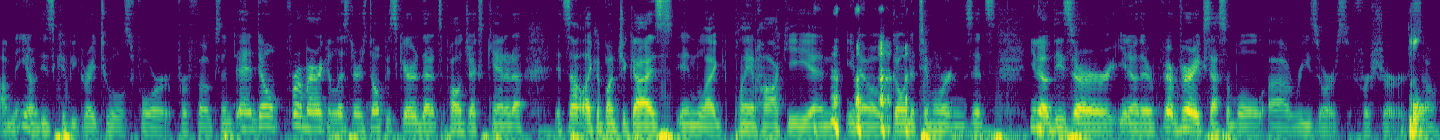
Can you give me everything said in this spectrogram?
Um, you know these could be great tools for for folks. And, and don't for american listeners don't be scared that it's apologetics canada. It's not like a bunch of guys in like playing hockey and you know going to tim hortons. It's you know these are you know they're very accessible uh, resource for sure. So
